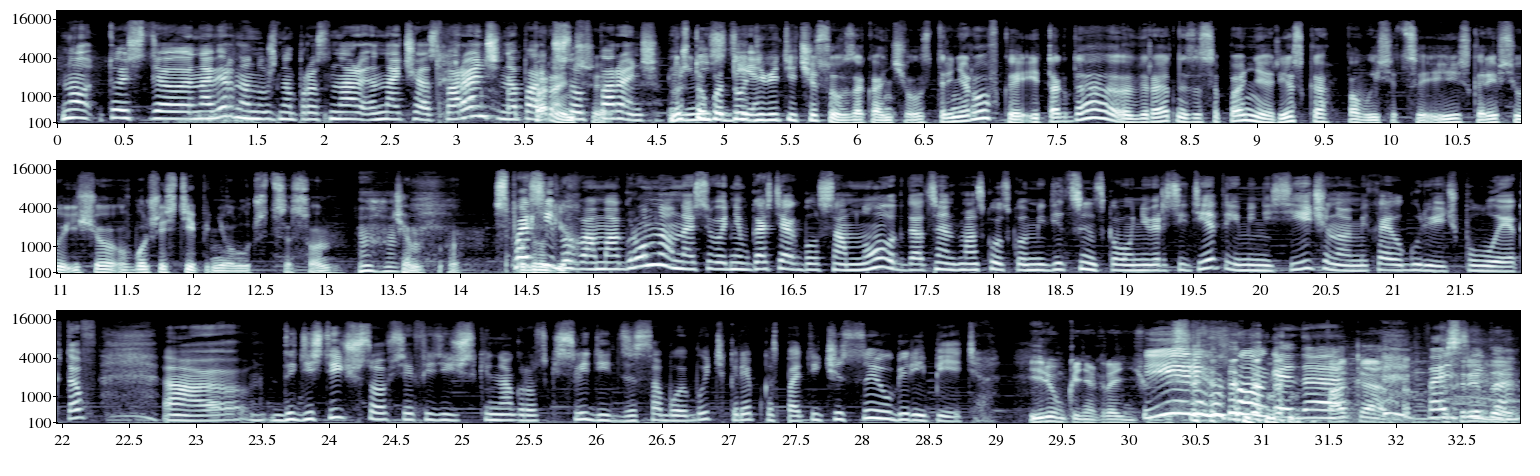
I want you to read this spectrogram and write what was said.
Ну, то есть, наверное, нужно просто на, на час пораньше, на пару пораньше. часов пораньше перенести. Чтобы до 9 часов заканчивалась тренировка, и тогда вероятность засыпания резко повысится, и, скорее всего, еще в большей степени улучшится сон, ага. чем Спасибо вам огромное. У нас сегодня в гостях был сомнолог, доцент Московского медицинского университета имени Сеченова Михаил Гурьевич Полуэктов. А, до 10 часов все физические нагрузки. Следить за собой. Будьте крепко спать. И часы убери, Петя. И рюмкой не ограничивайтесь. И рюмкой, да. Пока. Спасибо.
